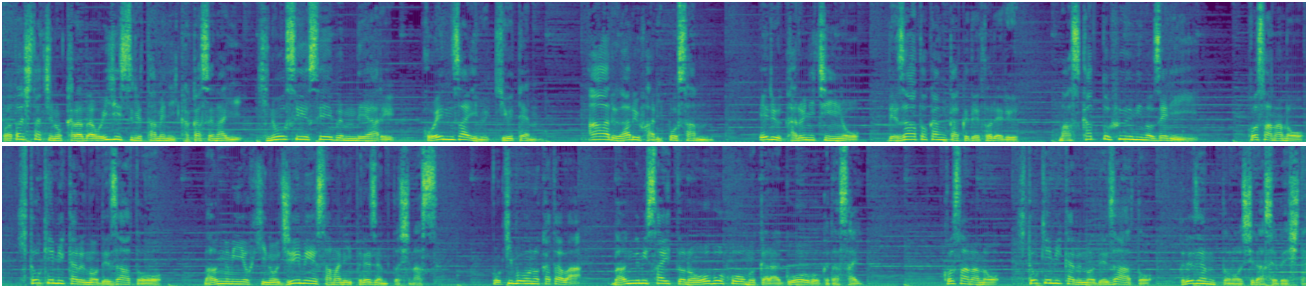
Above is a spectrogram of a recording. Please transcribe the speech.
私たちの体を維持するために欠かせない機能性成分であるコエンザイム9点 Rα リポ酸 L カルニチンをデザート感覚で取れるマスカット風味のゼリーコサナのヒトケミカルのデザートを番組お聞きの10名様にプレゼントします。ご希望の方は番組サイトの応募フォームからご応募ください。コサナのヒトケミカルのデザートプレゼントのお知らせでした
